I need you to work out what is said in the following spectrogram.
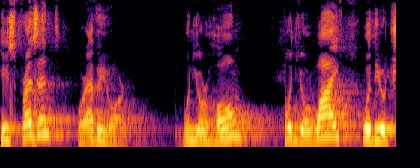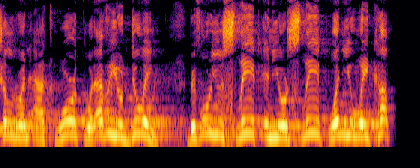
He's present wherever you are. When you're home, with your wife, with your children, at work, whatever you're doing, before you sleep, in your sleep, when you wake up.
